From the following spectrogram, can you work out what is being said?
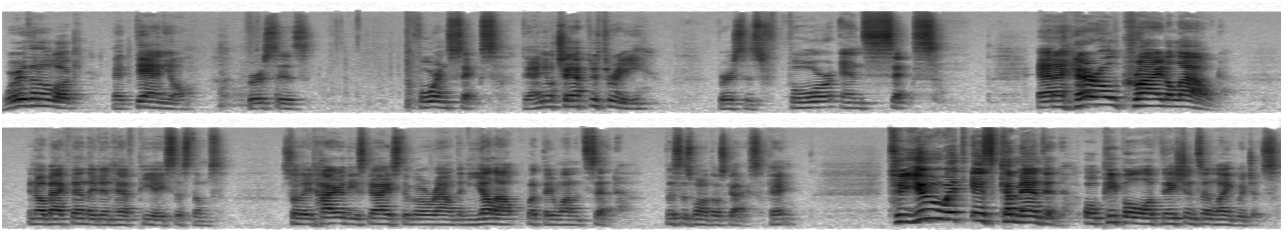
We're going to look at Daniel verses 4 and 6. Daniel chapter 3, verses 4 and 6. And a herald cried aloud. You know, back then they didn't have PA systems. So they'd hire these guys to go around and yell out what they wanted said. This is one of those guys, okay? To you it is commanded, O people of nations and languages,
